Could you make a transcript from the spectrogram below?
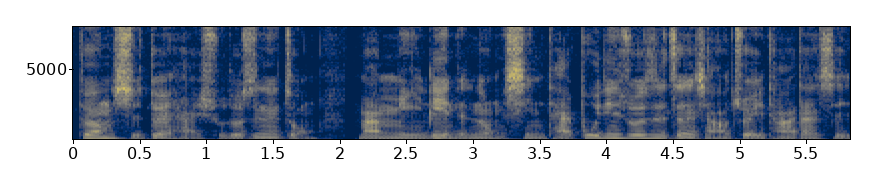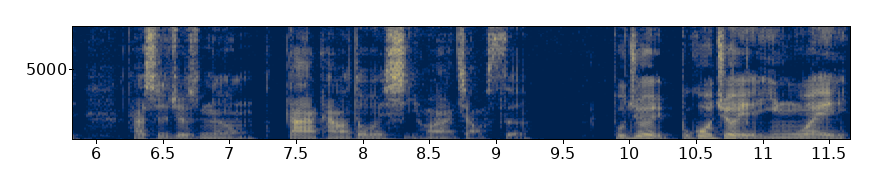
当时对海叔都是那种蛮迷恋的那种心态，不一定说是真的想要追她，但是他是就是那种大家看到都会喜欢的角色。不就不过就也因为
